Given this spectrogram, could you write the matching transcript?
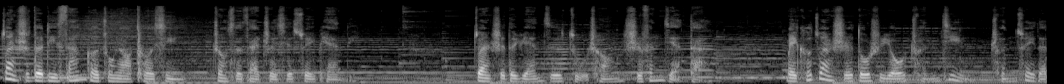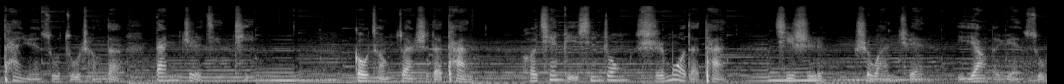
钻石的第三个重要特性正是在这些碎片里。钻石的原子组成十分简单，每颗钻石都是由纯净纯粹的碳元素组成的单质晶体。构成钻石的碳和铅笔芯中石墨的碳，其实。是完全一样的元素。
